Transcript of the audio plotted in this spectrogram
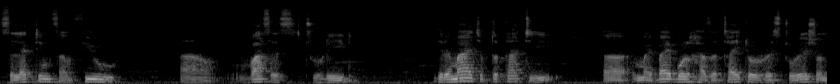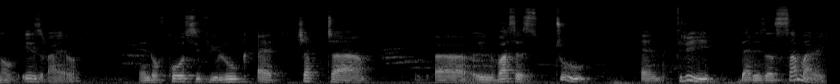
selecting some few uh, verses to read. Jeremiah chapter 30, uh, my Bible has a title Restoration of Israel. And of course, if you look at chapter uh, in verses 2 and 3, there is a summary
